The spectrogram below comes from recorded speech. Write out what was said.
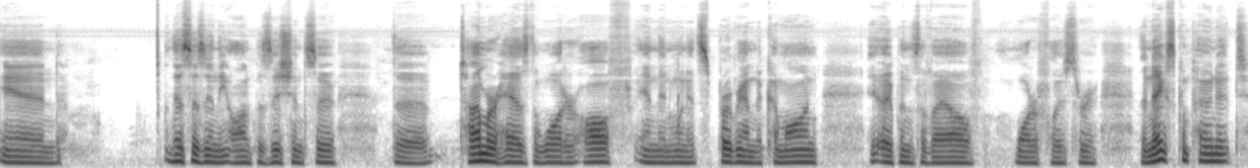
and this is in the on position. So the timer has the water off and then when it's programmed to come on, it opens the valve water flows through. The next component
